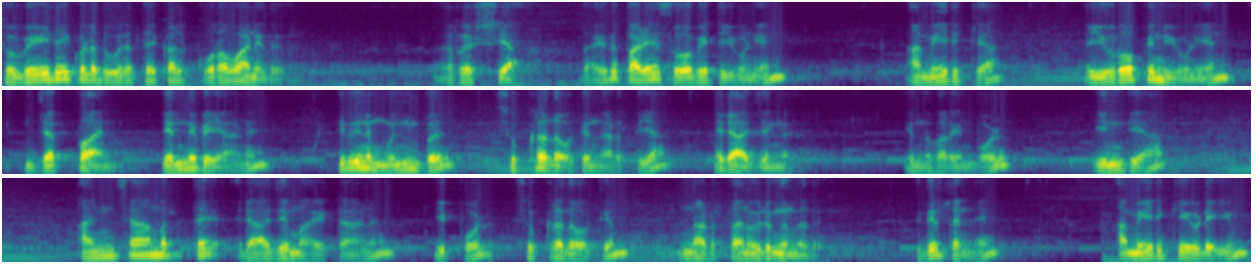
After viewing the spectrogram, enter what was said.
ചൊവ്വയിലേക്കുള്ള ദൂരത്തേക്കാൾ കുറവാണിത്. റഷ്യ അതായത് പഴയ Soviet Union America European Union Japan എന്നിവയാണ് ഇതിനു മുൻപ് ശുക്രദൗത്യം നടത്തിയ രാജ്യങ്ങൾ എന്ന് പറയുമ്പോൾ ഇന്ത്യ അഞ്ചാമത്തെ രാജ്യമായിട്ടാണ് ഇപ്പോൾ ശുക്രദൗത്യം നടത്താൻ ഒരുങ്ങുന്നത്. ഇതിൽ തന്നെ അമേരിക്കയുടെയും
